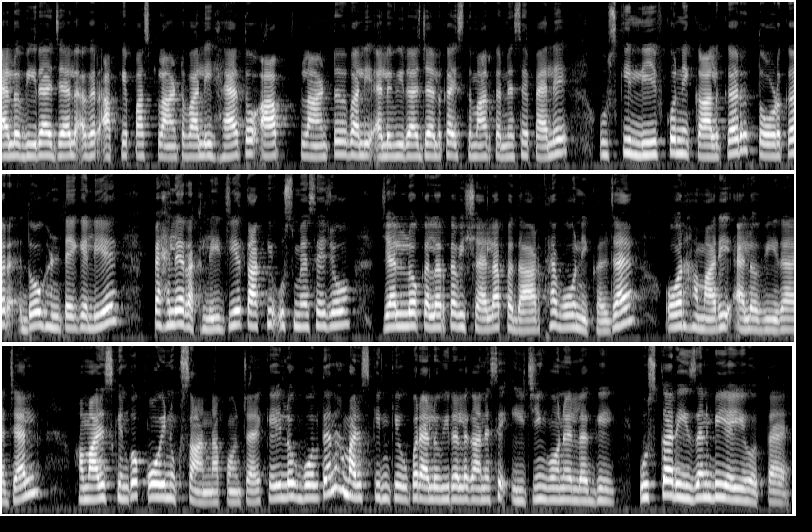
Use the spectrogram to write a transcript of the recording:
aloe vera gel अगर आपके पास प्लांट वाली है तो आप प्लांट वाली एलोवेरा जेल का इस्तेमाल करने से पहले उसकी लीफ को निकाल कर तोड़ कर दो घंटे के लिए पहले रख लीजिए, ताकि उसमें से जो येलो कलर का विशैला पदार्थ है, वो निकल जाए और हमारी एलोवेरा जेल हमारी स्किन को कोई नुकसान ना पहुँचाए। कई लोग बोलते हैं ना, हमारी स्किन के ऊपर एलोवेरा लगाने से ईचिंग होने लग गई। उसका रीज़न भी यही होता है।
